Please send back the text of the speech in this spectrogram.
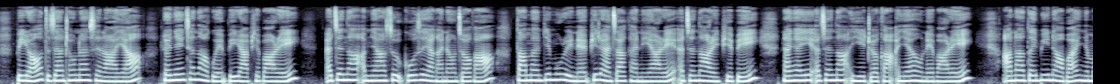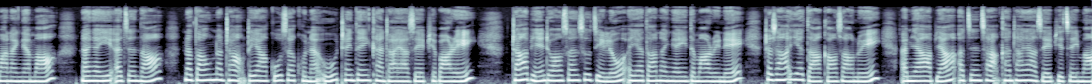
။ပြီးတော့တကြံထုံနှန်းစင်လာရလူငင်းချမ်းသာခွင့်ပေးတာဖြစ်ပါတယ်။ အကျဉ်းသားအများစု90ရာခိုင်နှုန်းကျော်ကတာမန်ပြစ်မှုတွေနဲ့ပြည်ထန်ကြခံနေရတဲ့အကျဉ်းသားတွေဖြစ်ပြီးနိုင်ငံရေးအကျဉ်းသားအရေးအတွက်ကအယံအုံနေပါတယ်။အာဏာသိမ်းပြီးနောက်ပိုင်းမြန်မာနိုင်ငံမှာနိုင်ငံရေးအကျဉ်းသား22,198ဦးထိန်းသိမ်းခံထားရဆဲဖြစ်ပါတယ်။ဒါ့အပြင်ဒေါအောင်ဆန်းစုကြည်လိုအယက်သားနိုင်ငံရေးသမားတွေနဲ့တခြားအယက်သားကောင်းဆောင်တွေအများအပြားအကျဉ်းချခံထားရဆဲဖြစ်ချိန်မှာ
